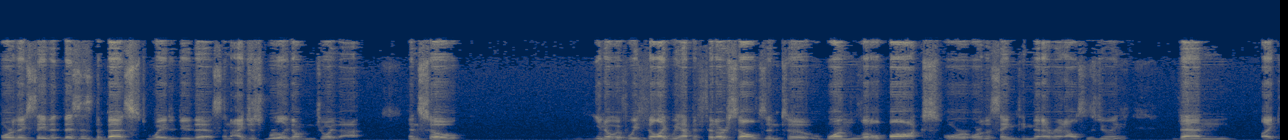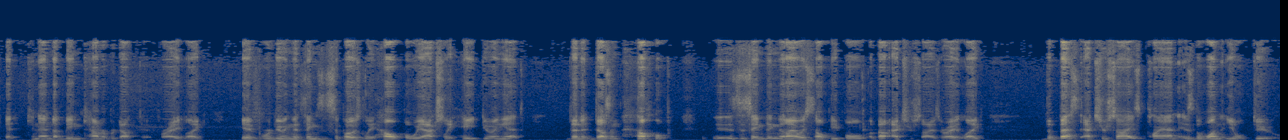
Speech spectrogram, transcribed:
or they say that this is the best way to do this, and I just really don't enjoy that. And so, you know, if we feel like we have to fit ourselves into one little box or, or the same thing that everyone else is doing, then like it can end up being counterproductive, right? Like if we're doing the things that supposedly help, but we actually hate doing it, then it doesn't help. It's the same thing that I always tell people about exercise, right? Like the best exercise plan is the one that you'll do.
